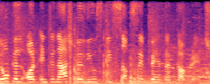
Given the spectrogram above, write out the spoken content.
लोकल और इंटरनेशनल न्यूज़ की सबसे बेहतर कवरेज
